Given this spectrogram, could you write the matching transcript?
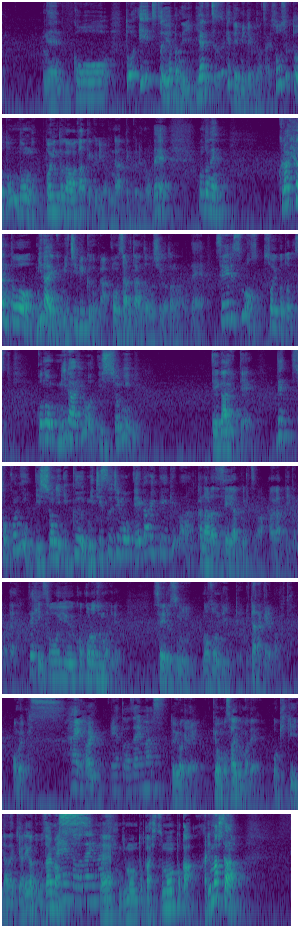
ね、こうと言いつつやっぱねやり続けてみてください。そうするとどんどんポイントが分かってくるようになってくるので本当ねクライアントを未来に導くのがコンサルタントの仕事なのでセールスもそういうことですと。この未来を一緒に描いてでそこに一緒に行く道筋も描いていけば必ず制約率は上がっていくのでぜひそういう心づもりでセールスに臨んでいっていただければなと思います。はい、はい、ありがとうございます。というわけで今日も最後までお聞きいただきありがとうございます。ありがとうございます、えー、疑問とか質問とかありましたら、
